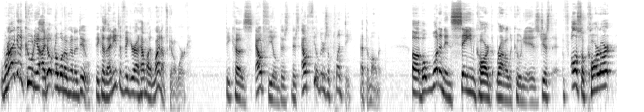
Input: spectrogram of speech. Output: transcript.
When I get Acuna, I don't know what I'm going to do because I need to figure out how my lineup's going to work. Because outfield, there's there's outfielders aplenty at the moment. Uh, but what an insane card Ronald Acuna is. Just also card art.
